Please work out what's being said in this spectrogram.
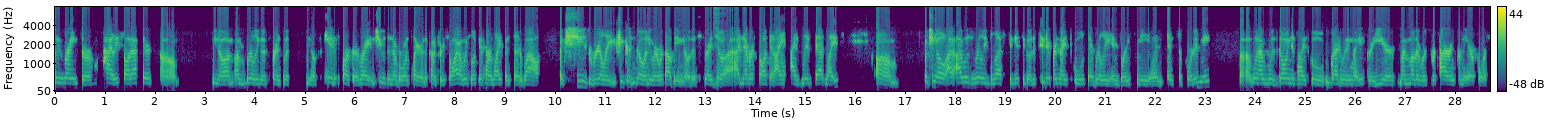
highly ranked or highly sought after. Um, you know, I'm, I'm really good friends with, you know, Candace Parker, right? And she was the number one player in the country. So I always looked at her life and said, wow, like she's really, she couldn't go anywhere without being noticed, right? Yeah. So I, I, never thought that I, I lived that life. Um, but, you know, I, I was really blessed to get to go to two different high schools that really embraced me and, and supported me. Uh, when I was going into high school, graduating my eighth grade year, my mother was retiring from the Air Force.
